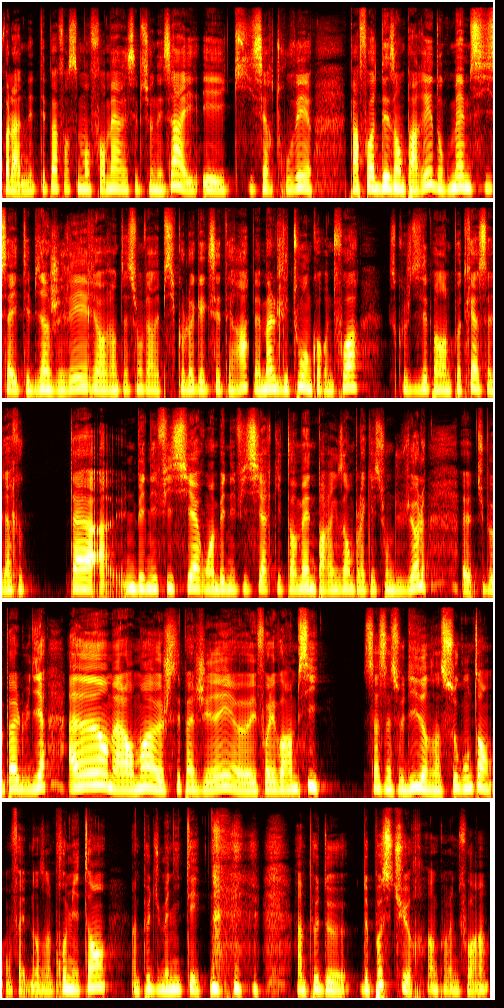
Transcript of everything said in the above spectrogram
voilà, n'était pas forcément formée à réceptionner ça et, qui s'est retrouvée parfois désemparée. Donc même si ça a été bien géré, réorientation vers des psychologues, etc., ben, malgré tout, encore une fois, ce que je disais pendant le podcast, c'est-à-dire que une bénéficiaire ou un bénéficiaire qui t'emmène par exemple la question du viol, euh, tu peux pas lui dire ah non, non mais alors moi je sais pas gérer, euh, il faut aller voir un psy. Ça, ça se dit dans un second temps, en fait. Dans un premier temps, un peu d'humanité, un peu de, de, posture, encore une fois. Hein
